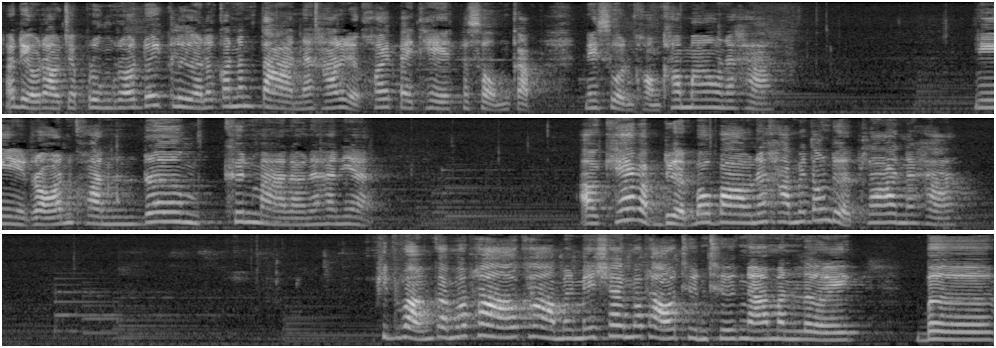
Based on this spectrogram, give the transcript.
แล้วเดี๋ยวเราจะปรุงรสด้วยเกลือแล้วก็น้ำตาลนะคะ เดี๋ยวค่อยไปเทผสมกับในส่วนของข้าวเม่านะคะ นี่ร้อนควันเริ่มขึ้นมาแล้วนะคะเนี่ย เอาแค่แบบเดือดเบาๆนะคะ ไม่ต้องเดือดพล่านนะคะ ผิดหวังกับมะพร้าวค่ะ มันไม่ใช่มะพร้าวทึนทึกนะ มันเลยเบอร์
